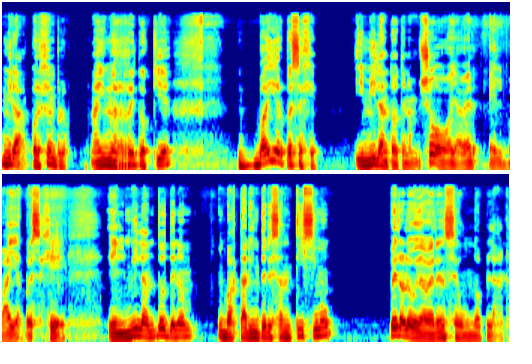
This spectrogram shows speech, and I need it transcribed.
Mira, por ejemplo, ahí me retoqué. Bayern PSG y Milan Tottenham. Yo voy a ver el Bayern PSG. El Milan Tottenham va a estar interesantísimo, pero lo voy a ver en segundo plano,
